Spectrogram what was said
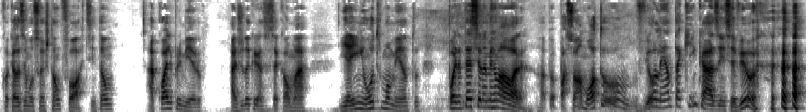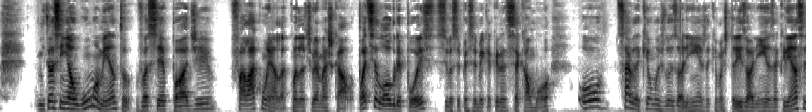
com aquelas emoções tão fortes. Então, acolhe primeiro, ajuda a criança a se acalmar. E aí, em outro momento, Pode até ser na mesma hora. Passou uma moto violenta aqui em casa, hein? Você viu? então, assim, em algum momento você pode falar com ela quando ela estiver mais calma. Pode ser logo depois, se você perceber que a criança se acalmou. Ou, sabe, daqui a umas duas horinhas, daqui a umas três horinhas. A criança,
